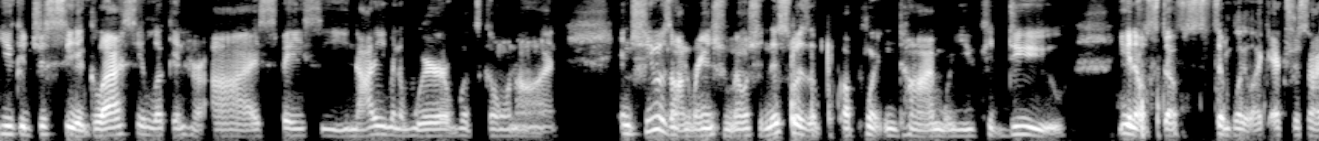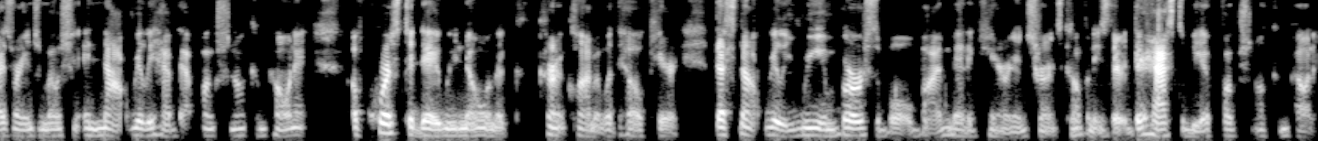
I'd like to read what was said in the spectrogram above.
you could just see a glassy look in her eyes, spacey, not even aware of what's going on. And she was on range of motion. This was a, a point in time where you could do, you know, stuff simply like exercise range of motion and not really have that functional component. Of course, today we know in the current climate with healthcare, that's not really reimbursable by Medicare and insurance companies. There, there has to be a functional component.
